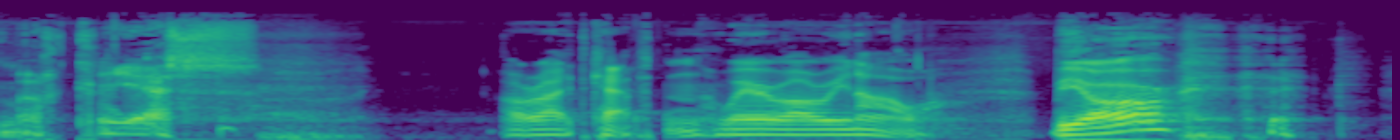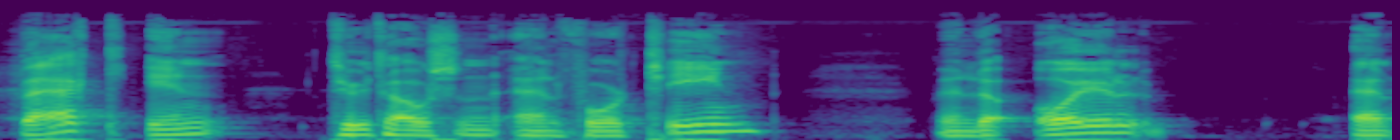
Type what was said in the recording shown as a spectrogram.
Mørk. Yes. All right, Captain. Where are we now? We are back in 2014 when the oil and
